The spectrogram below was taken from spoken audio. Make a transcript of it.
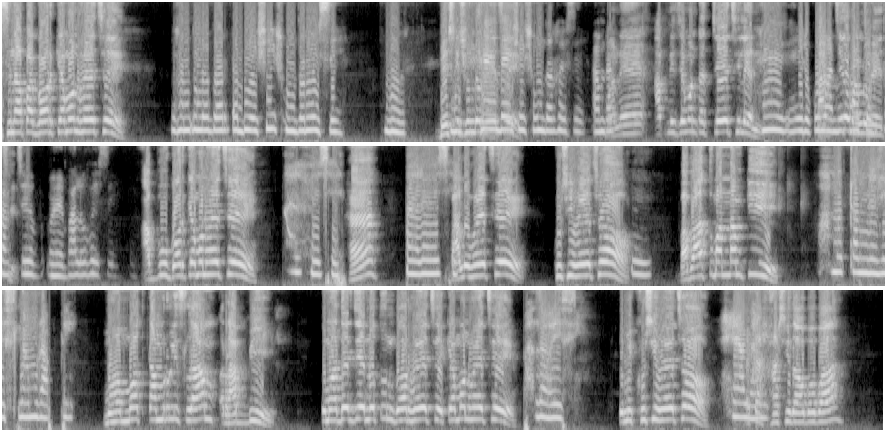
হাসিনা আপা গড় কেমন হয়েছে? আলহামদুলিল্লাহ ঘরটা বেশি সুন্দর হয়েছে ঘর বেশি সুন্দর হ্যাঁ হয়েছে? বেশি সুন্দর হয়েছে। আমরা মানে আপনি যেমনটা চেয়েছিলেন হ্যাঁ এরকম আমি ভালো হয়েছে। হ্যাঁ, ভালো হয়েছে। আব্বু গড় কেমন হয়েছে? হয়েছে। হ্যাঁ? ভালো হয়েছে। ভালো হয়েছে? খুশি হয়েছ। বাবা তোমার নাম কি? মোহাম্মদ কামরুল ইসলাম রাব্বি। মোহাম্মদ কামরুল ইসলাম রাব্বি। তোমাদের যে নতুন ঘর হয়েছে কেমন হয়েছে? ভালো হয়েছে। তুমি খুশি হয়েছ? হ্যাঁ একটা হাসি দাও বাবা।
